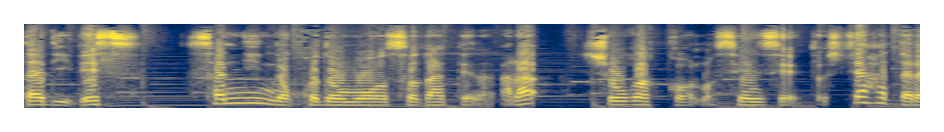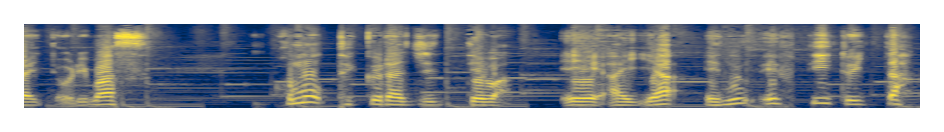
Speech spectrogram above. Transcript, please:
ダディです。3人の子供を育てながら小学校の先生として働いております。このテクラジでは AI や NFT といった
